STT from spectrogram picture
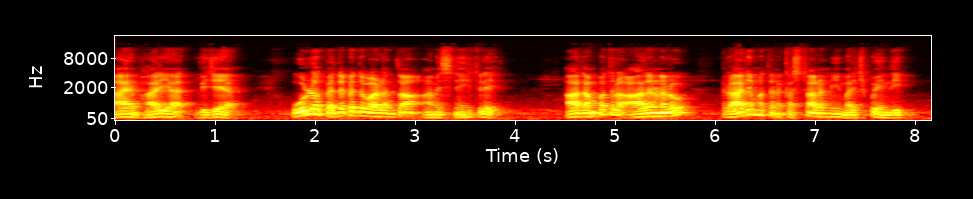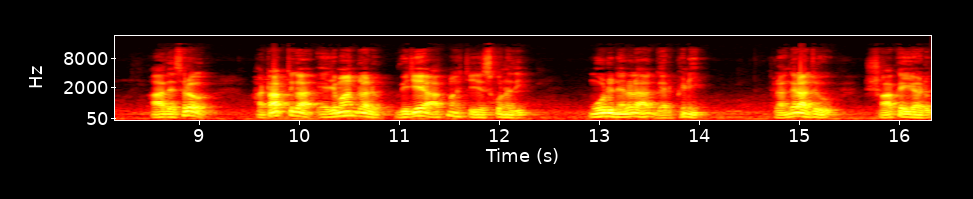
ఆయన భార్య విజయ. ఊళ్ళో పెద్ద పెద్ద వాళ్ళంతా ఆమె స్నేహితులే. ఆ దంపతుల ఆదరణలో రాజమ్మ తన కష్టాలన్నీ మరిచిపోయింది. ఆ దశలో హఠాత్తుగా యజమానురాలు విజయ ఆత్మహత్య చేసుకున్నది. మూడు నెలల గర్భిణి. రంగరాజు షాక్ అయ్యాడు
